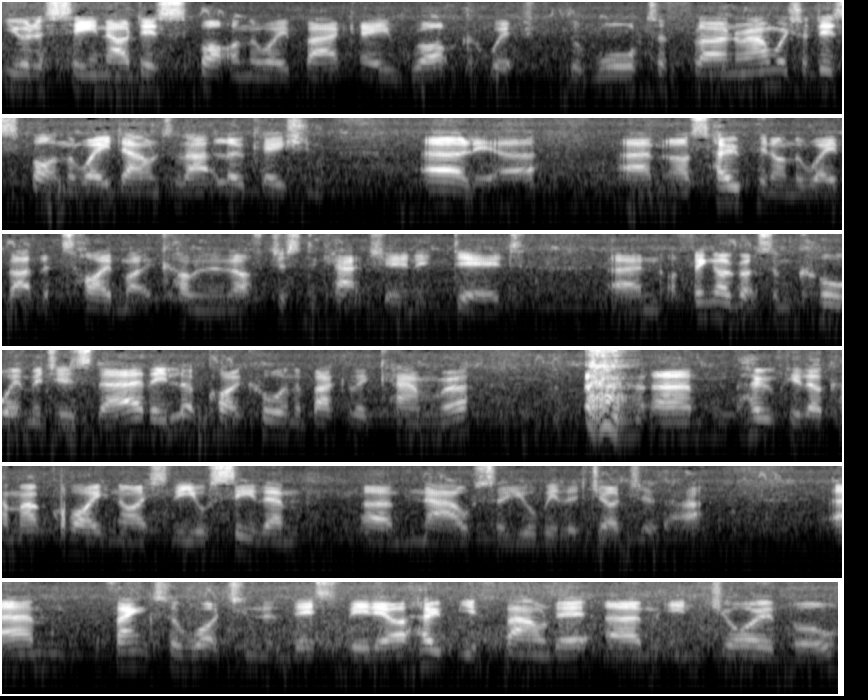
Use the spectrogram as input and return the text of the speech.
you would have seen. I did spot on the way back a rock with the water flowing around, which I did spot on the way down to that location earlier. Um, and I was hoping on the way back the tide might come in enough just to catch it, and it did. And I think I got some cool images there. They look quite cool in the back of the camera. um, hopefully they'll come out quite nicely. You'll see them um, now, so you'll be the judge of that. Um, thanks for watching this video. I hope you found it um, enjoyable.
